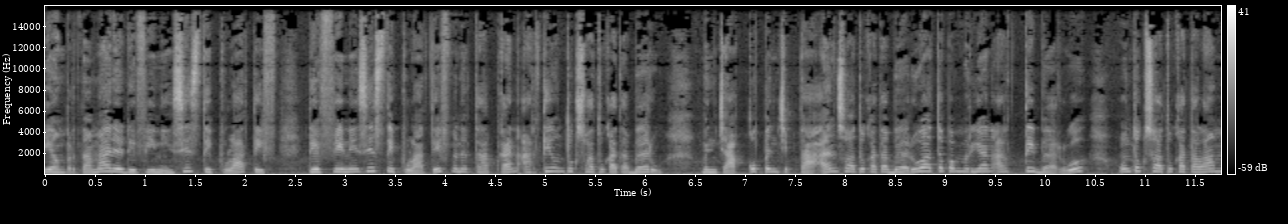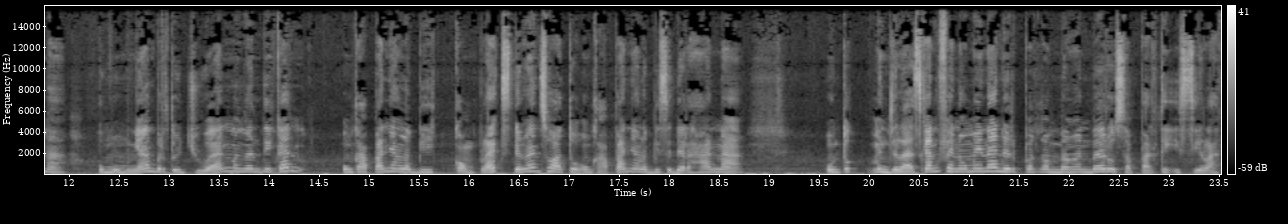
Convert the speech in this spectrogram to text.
Yang pertama ada definisi stipulatif. Definisi stipulatif menetapkan arti untuk suatu kata baru, mencakup penciptaan suatu kata baru atau pemberian arti baru untuk suatu kata lama. Umumnya bertujuan menggantikan ungkapan yang lebih kompleks dengan suatu ungkapan yang lebih sederhana untuk menjelaskan fenomena dari perkembangan baru seperti istilah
